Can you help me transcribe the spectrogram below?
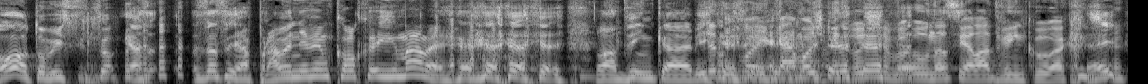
O, to by si... To, ja, zase ja práve neviem, koľko ich máme. Ladvinkári. Všetky tvoje kamošky z VŠVU nosia ladvinku. Akože.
